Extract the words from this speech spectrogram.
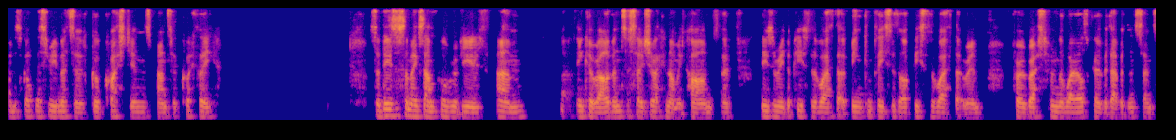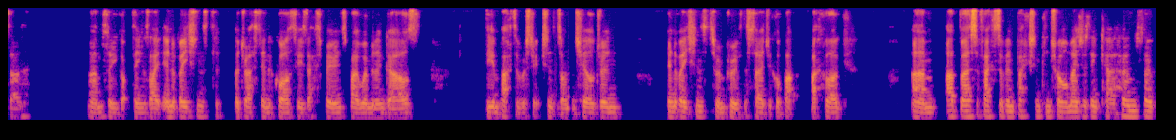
And it's got this remit of good questions answered quickly. So these are some example reviews um, that I think are relevant to socioeconomic harm. So these are either pieces of work that have been completed or pieces of work that are in progress from the Wales COVID Evidence Centre. Um, so you've got things like innovations to address inequalities experienced by women and girls, the impact of restrictions on children, innovations to improve the surgical back backlog, um, adverse effects of infection control measures in care homes. So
